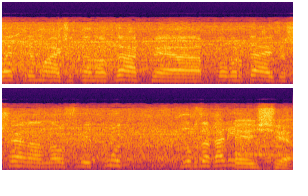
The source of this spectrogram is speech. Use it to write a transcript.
Ледь тримаючись на ногах, е, повертається Шеннон на свій кут. Ну, взагалі ще.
